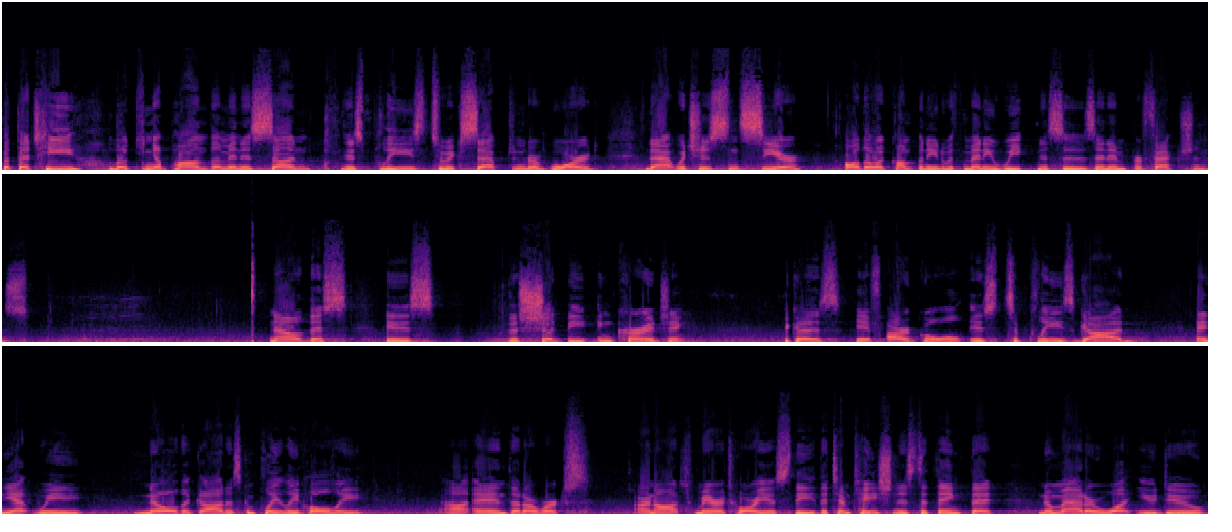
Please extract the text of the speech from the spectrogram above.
but that He, looking upon them in His Son, is pleased to accept and reward that which is sincere, although accompanied with many weaknesses and imperfections. Now, this is this should be encouraging because if our goal is to please God, and yet we know that God is completely holy uh, and that our works are not meritorious, the, the temptation is to think that no matter what you do,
